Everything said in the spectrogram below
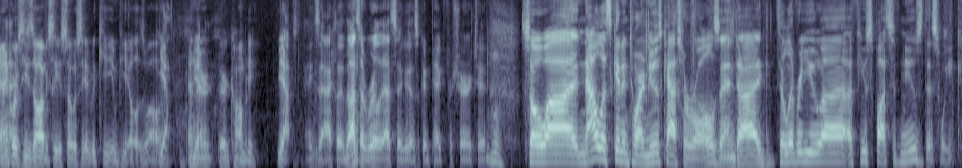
and of Uh, course he's obviously associated with Key and Peele as well. Yeah, and yeah. their their comedy. Yeah, exactly. That's a really that's a that's a good pick for sure too. Mhm. So uh, now let's get into our newscaster roles and uh, deliver you uh, a few spots of news this week.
